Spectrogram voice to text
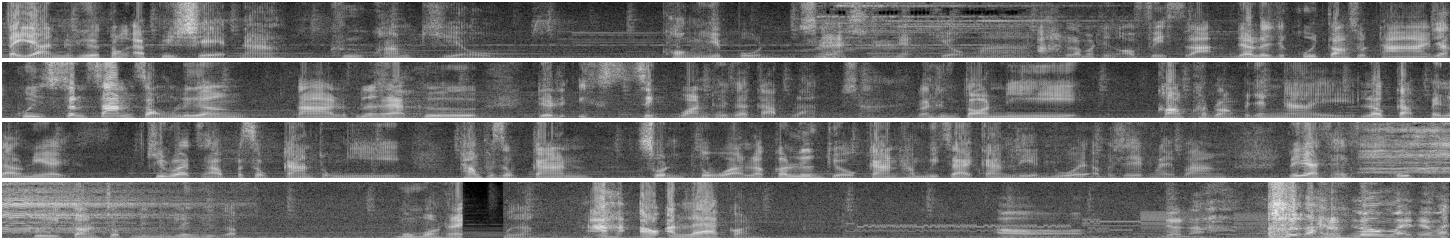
แต่อย่างหนึงที่เราต้อง appreciate นะ คือความเขียวของญี่ปุ่นใช่เนี่ยใช่เนี่ยเขียวมากอะเรามาถึงออฟฟิศละเดี๋ยวเราจะคุยตอนสุดท้ายอยากคุยสั้นๆ 2 เรื่องตาเรื่องแรกคือ เดี๋ยวอีก 10 วันเธอจะกลับแล้วใช่กันถึงตอนนี้ความคาดหวังเป็นยังไง แล้วกลับไปแล้วเนี่ยคิดว่าจะเอาประสบการณ์ตรงนี้ ทั้งประสบการณ์ส่วนตัวแล้วก็เรื่องเกี่ยวกับการทำวิจัยการเรียนด้วยเอาไปใช้อย่างไรบ้าง และอยากให้พูดคุยตอนจบนิดนึงเรื่องเกี่ยวกับมุมมองทางด้านเมืองอะเอาอันแรกก่อนเออเดี๋ยวนะเริ่มใหม่ได้ไหม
